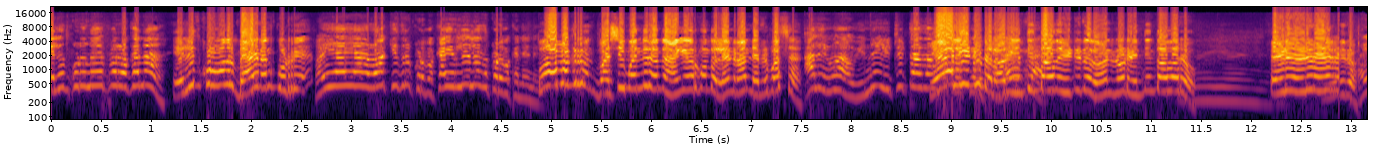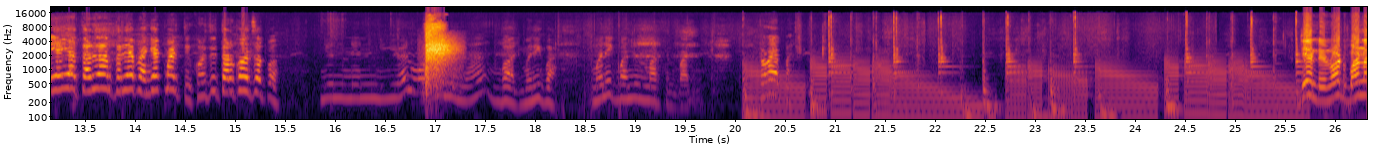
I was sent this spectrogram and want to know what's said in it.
ಎಲ್ಲಿಂದ ರೊಕ್ಕನ? ಎಲ್ಲಿದ್ ಕೊಡ್ಬೋದ್ರಿ ಬ್ಯಾಗ್ ನನ್ ಕೊಡ್ರಿ. ಅಯ್ಯ ಅಯ್ಯ ರೊಕ್ಕ ಇದ್ರೆ ಕೊಡ್ಬೇಕಾ? ಇರ್ಲಿಲ್ಲ ಅಂದ್ರೆ ಕೊಡ್ಬೇಕಾ ನಿನಗೆ? ತಗೋಬೇಕ್ರಿ ಒಂದು ಬಸ್ಸಿಗೆ ಬಂದಿರಿ ಅಂತ ಹಂಗೆ ನಾನು ಬಸ್ ಅಲ್ಲಿ ಇವ ಇನ್ನೂ ಇಟ್ಟಿಟ್ಟ ಎಲ್ಲಿ ಇಟ್ಟಿಟ್ಟಲ್ಲ ಅವ್ರು ಇಂತಿಂತಾವ್ದು ಇಟ್ಟಿಟ್ಟದ. ನೋಡ್ರಿ ಇಂತಿಂತಾವ್ದಾರು ಹಿಡಿ ಹಿಡಿ ಹಿಡಿ ಹಿಡಿ ಅಯ್ಯ ಅಯ್ಯ ತಡೆದಾರ ತಡೆಯಪ್ಪ ಹಂಗ್ಯಾಕ್ ಮಾಡ್ತಿ? ಕೊಡ್ತಿ ತಡ್ಕೊ ಒಂದ್ ಸ್ವಲ್ಪ. ನಿನ್ ನಿನ್ನ ಏನು ಮಾಡ್ತೀನಿ ಬಾ ಮನೆಗೆ ಬಾ. ಮನೆಗೆ ಬಂದು ಮಾಡ್ತೀನಿ ಬಾ ತಗೋಯಪ್ಪ ಇದೇನ್ರಿ ನೋಟ್ ಬಣ್ಣ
